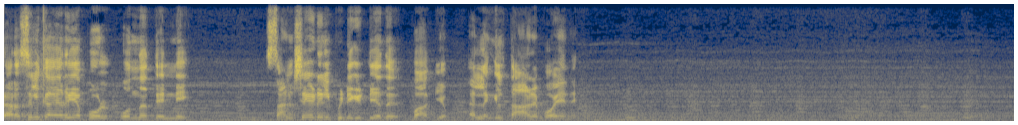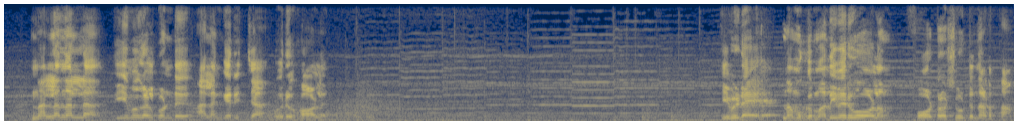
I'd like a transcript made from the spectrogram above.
ടെറസിൽ കയറിയപ്പോൾ ഒന്ന് തെന്നി. സൺഷെയ്ഡിൽ പിടികിട്ടിയത് ഭാഗ്യം അല്ലെങ്കിൽ താഴെ പോയേനെ. നല്ല നല്ല തീമുകൾ കൊണ്ട് അലങ്കരിച്ച ഒരു ഹാൾ. ഇവിടെ നമുക്ക് മതി വരുവോളം ഫോട്ടോഷൂട്ട് നടത്താം.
